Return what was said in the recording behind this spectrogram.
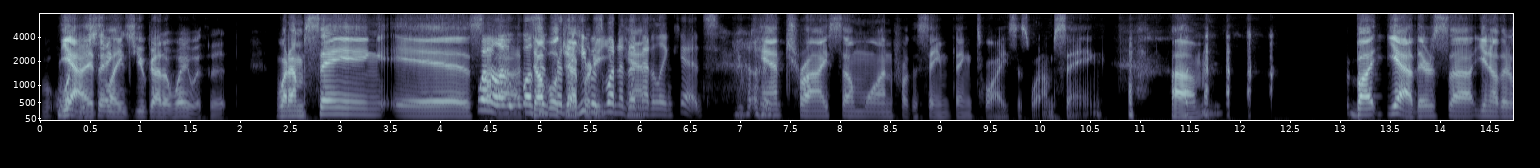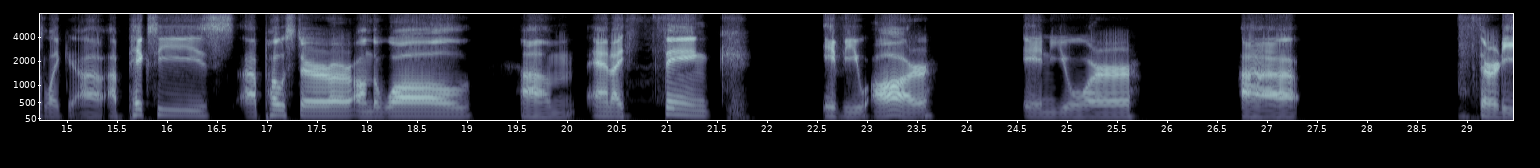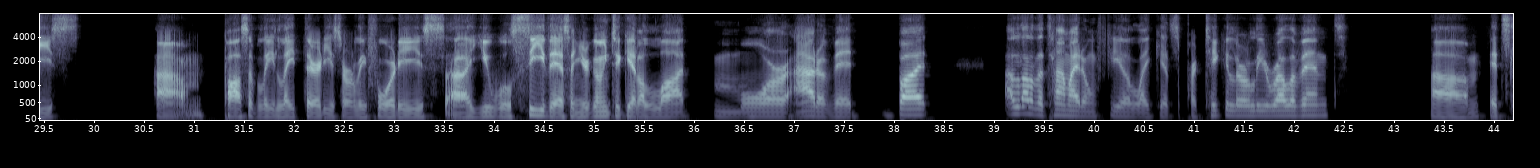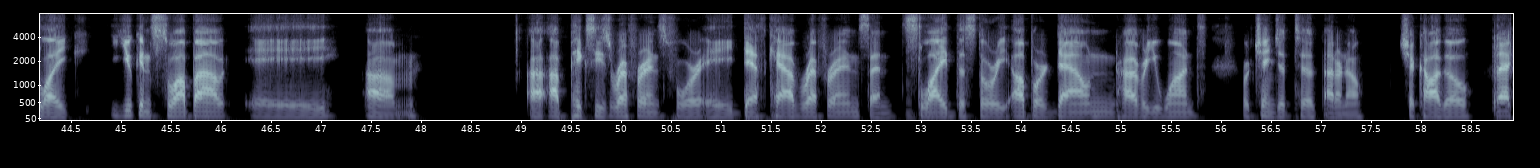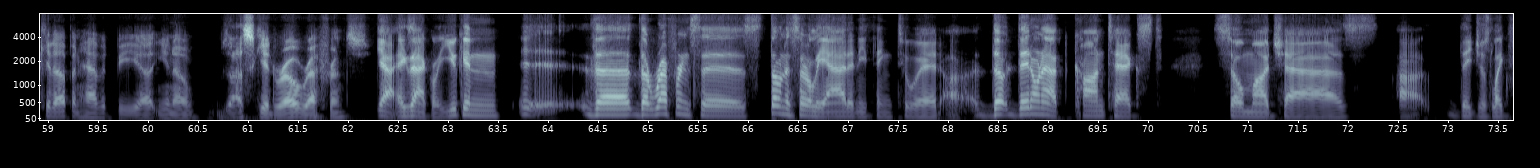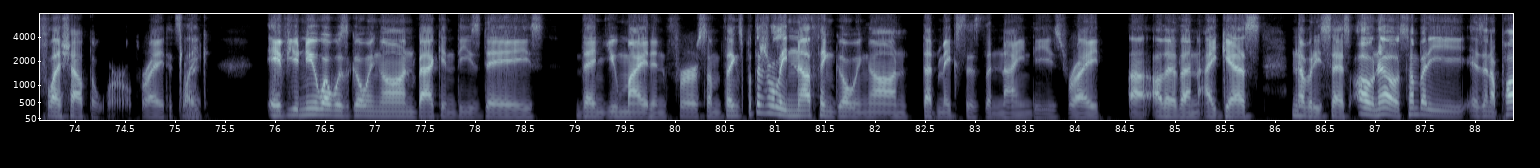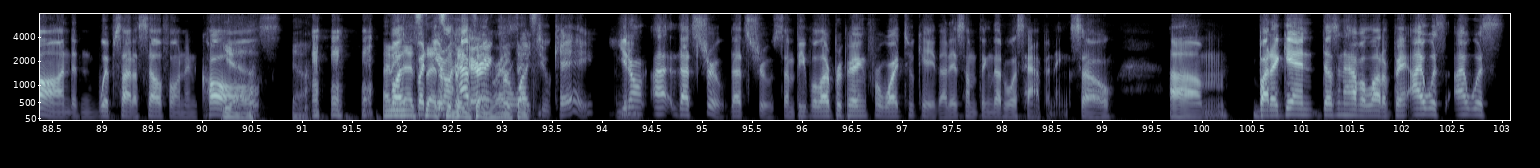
What yeah, you're it's like you got away with it. What I'm saying is, Well, uh, it wasn't double for the, jeopardy. he was you one of the meddling kids. You can't try someone for the same thing twice, is what I'm saying. Um, but yeah, there's uh, you know, there's like uh, a Pixies uh, poster on the wall, um, and I think if you are in your uh 30s um possibly late 30s early 40s uh you will see this and you're going to get a lot more out of it but a lot of the time i don't feel like it's particularly relevant. Um it's like you can swap out a um a, a pixies reference for a death cab reference and slide the story up or down however you want or change it to i don't know chicago Back it up and have it be, uh, you know, a Skid Row reference. Yeah, exactly. You can uh, the the references don't necessarily add anything to it. Uh, th- they don't add context so much as uh, they just like flesh out the world, right? It's Right. like if you knew what was going on back in these days, then you might infer some things. But there's really nothing going on that makes this the 90s, right? Uh, other than I guess nobody says, "Oh no, somebody is in a pond and whips out a cell phone and calls." Yeah. yeah. I mean, But- that's but that's the don't big have thing, right? for That's, Y2K. you don't uh, that's true that's true some people are preparing for y2k that is something that was happening so um but again doesn't have a lot of bear- i was i was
